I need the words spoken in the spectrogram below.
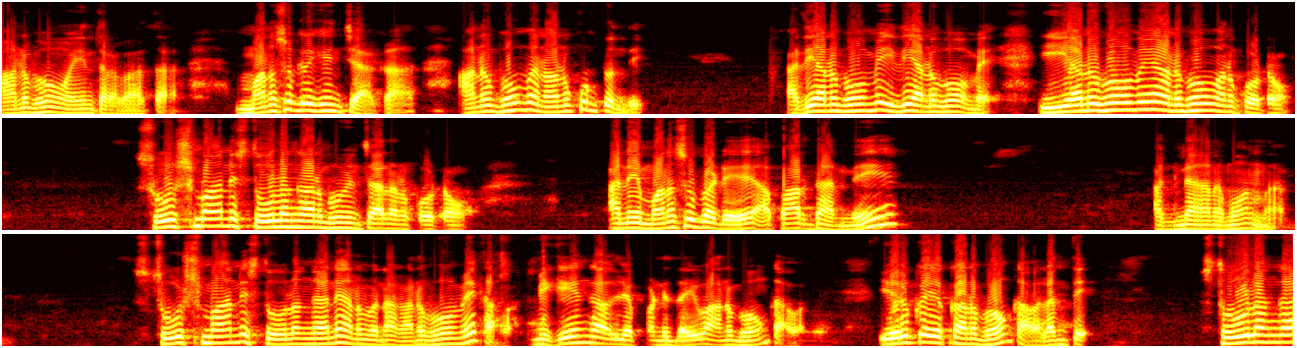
అనుభవం అయిన తర్వాత మనసు గ్రహించాక అనుభవం అని అనుకుంటుంది. అది అనుభవమే ఇది అనుభవమే. ఈ అనుభవమే అనుభవం అనుకోవటం. సూక్ష్మాన్ని స్థూలంగా అనుభవించాలనుకోవటం అనే మనసు పడే అపార్థాన్ని అజ్ఞానము అన్నారు. సూక్ష్మాన్ని స్థూలంగానే అనుభవం నాకు అనుభవమే కావాలి. మీకేం కావాలి చెప్పండి? దైవ అనుభవం కావాలి. ఎరుక యొక్క అనుభవం కావాలి అంతే. స్థూలంగా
